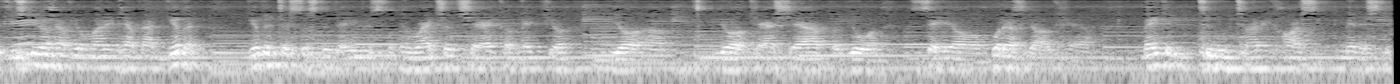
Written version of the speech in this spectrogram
If you still have your money and have not given, give it to Sister Davis and write your check or make your your um, your cash app or your Zelle, what else y'all have. Make it to Turning Hearts Ministry,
